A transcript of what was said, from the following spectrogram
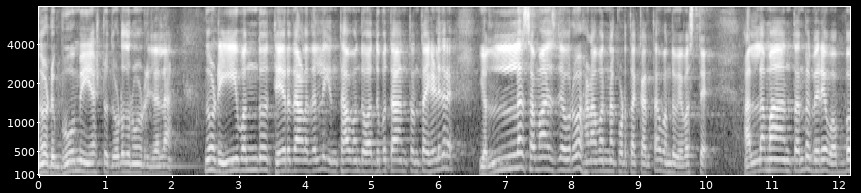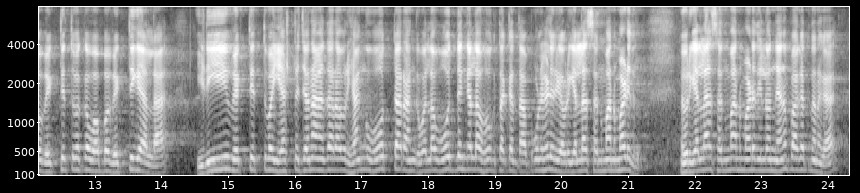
ನೋಡ್ರಿ, ಭೂಮಿ ಎಷ್ಟು ದೊಡ್ಡದು ನೋಡ್ರಿ ಇಲ್ಲೆಲ್ಲ. ನೋಡ್ರಿ ಈ ಒಂದು ತೇರದಾಳದಲ್ಲಿ ಇಂಥ ಒಂದು ಅದ್ಭುತ ಅಂತಂತ ಹೇಳಿದರೆ, ಎಲ್ಲ ಸಮಾಜದವರು ಹಣವನ್ನು ಕೊಡ್ತಕ್ಕಂಥ ಒಂದು ವ್ಯವಸ್ಥೆ. ಅಲ್ಲಮ್ಮ ಅಂತಂದ್ರೆ ಬೇರೆ ಒಬ್ಬ ವ್ಯಕ್ತಿತ್ವಕ್ಕೆ ಒಬ್ಬ ವ್ಯಕ್ತಿಗೆ ಅಲ್ಲ, ಇಡೀ ವ್ಯಕ್ತಿತ್ವ ಎಷ್ಟು ಜನ ಅದಾರ, ಅವ್ರು ಹೆಂಗೆ ಓದ್ತಾರೆ, ಹಂಗೆ ಎಲ್ಲ ಓದ್ದಂಗೆಲ್ಲ ಹೋಗ್ತಕ್ಕಂಥ ಅಪ್ಪಗಳು ಹೇಳಿರಿ, ಅವರಿಗೆಲ್ಲ ಸನ್ಮಾನ ಮಾಡಿದರು. ಇವರಿಗೆಲ್ಲ ಸನ್ಮಾನ ಮಾಡಿದ ಇಲ್ಲೊಂದು ನೆನಪಾಗತ್ತೆ ನನಗೆ.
